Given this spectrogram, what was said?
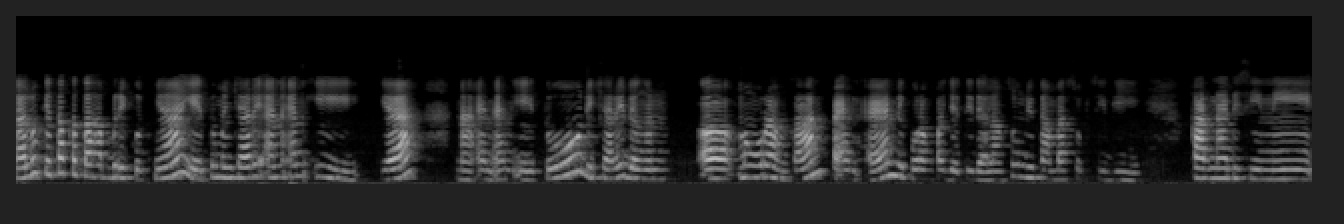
lalu kita ke tahap berikutnya yaitu mencari NNI, ya. Nah, NNI itu dicari dengan e, mengurangkan PNN dikurang pajak tidak langsung ditambah subsidi. Karena di sini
